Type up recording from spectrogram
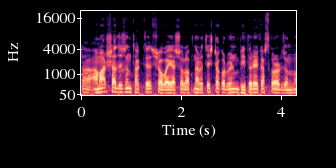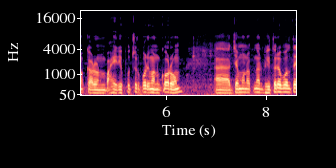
তা আমার সাজেশন থাকছে, সবাই আসলে আপনারা চেষ্টা করবেন ভিতরের কাজ করার জন্য, কারণ বাইরে প্রচুর পরিমাণ গরম। যেমন আপনার ভিতরে বলতে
